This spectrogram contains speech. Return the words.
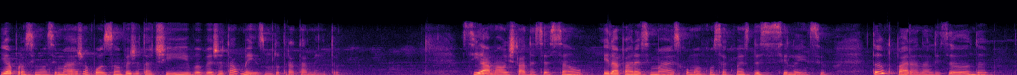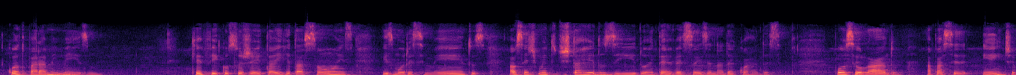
E aproxima-se mais de uma posição vegetativa, vegetal mesmo, do tratamento. Se há mal-estar na sessão, ele aparece mais como uma consequência desse silêncio, tanto para a analisanda quanto para mim mesmo, que fico sujeito a irritações, esmorecimentos, ao sentimento de estar reduzido a intervenções inadequadas. Por seu lado, a paciente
